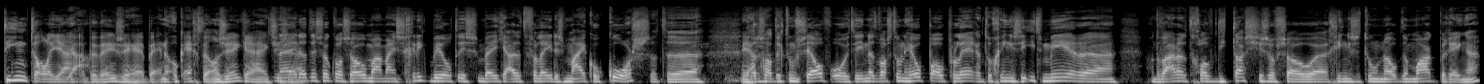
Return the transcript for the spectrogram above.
tientallen jaren ja. bewezen hebben. En ook echt wel een zekerheidje Nee, zijn. dat is ook wel zo. Maar mijn schrikbeeld is een beetje uit het verleden. Is Michael Kors. Dat, uh, ja. dat had ik toen zelf ooit in. Dat was toen heel populair. En toen gingen ze iets meer. Uh, want waren het geloof ik die tasjes of zo. Uh, gingen ze toen op de markt brengen.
